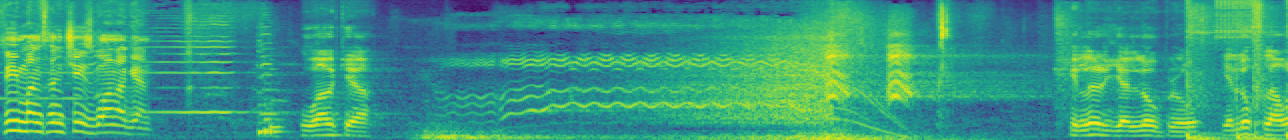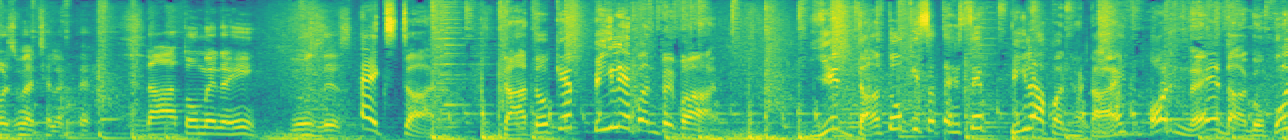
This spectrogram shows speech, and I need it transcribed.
Three months and she's gone again. हुआ क्या killer yellow bro yellow flowers में अच्छा लगता है। दांतों में नहीं यूज दिस एक्सटार दांतों के पीलेपन पे वार ये दांतों की सतह से पीलापन हटाए और नए दागों को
